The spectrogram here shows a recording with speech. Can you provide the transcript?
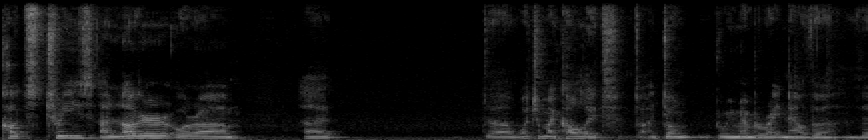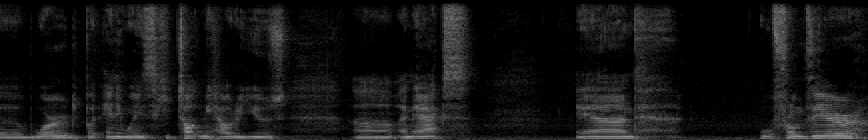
cuts trees, a logger or a, a uh, what you might call it. I don't remember right now the the word, but anyways, he taught me how to use uh, an axe and well, from there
